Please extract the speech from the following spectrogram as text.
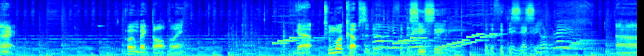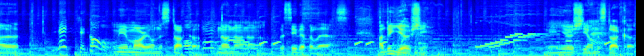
Alright. Welcome back to Alt Play. We got two more cups to do for the CC. For the 50cc. Uh, me and Mario on the Star Cup. No, no, no, no. Let's save that for last. I'll do Yoshi. Me and Yoshi on the Star Cup.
